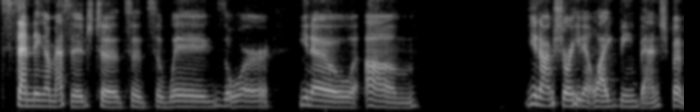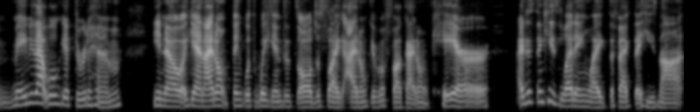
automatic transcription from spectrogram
sending a message to to to Wigs or you know, um, you know, I'm sure he didn't like being benched, but maybe that will get through to him you know, again, I don't think with Wiggins, it's all just like, I don't give a fuck. I don't care. I just think he's letting like the fact that he's not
